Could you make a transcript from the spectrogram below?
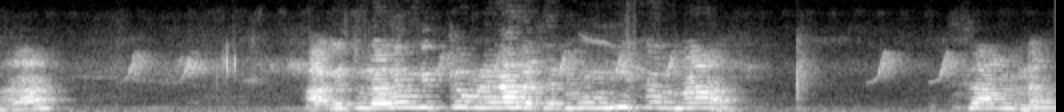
हा? अगं तुला रंगीत कपडे घालायचे म्हणून हे कर ना. सांग ना.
